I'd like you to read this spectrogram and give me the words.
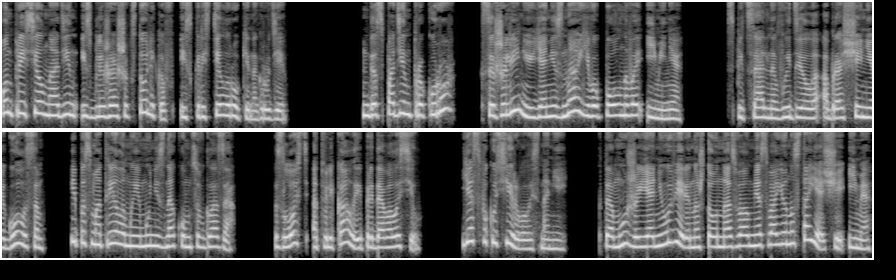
Он присел на один из ближайших столиков и скрестил руки на груди. «Господин прокурор, к сожалению, я не знаю его полного имени». Специально выделила обращение голосом и посмотрела моему незнакомцу в глаза. Злость отвлекала и придавала сил. Я сфокусировалась на ней. К тому же я не уверена, что он назвал мне свое настоящее имя.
